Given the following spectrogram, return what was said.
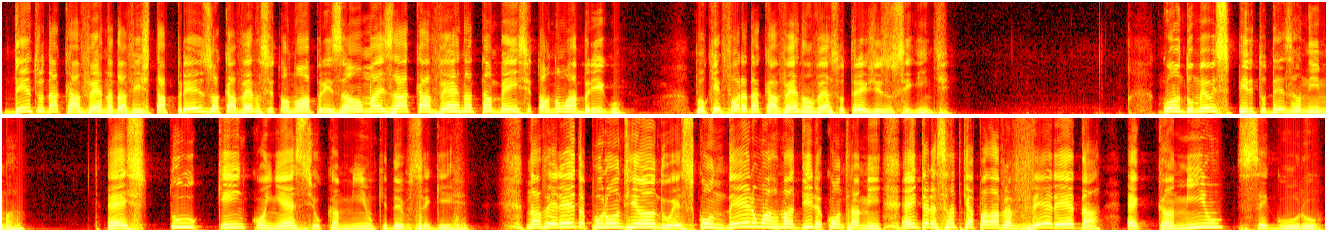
Dentro da caverna, Davi está preso, a caverna se tornou uma prisão, mas a caverna também se tornou um abrigo. Porque fora da caverna, o verso 3 diz o seguinte: Quando o meu espírito desanima, és tu quem conhece o caminho que devo seguir. Na vereda por onde ando, esconderam uma armadilha contra mim. É interessante que a palavra vereda é caminho seguro.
